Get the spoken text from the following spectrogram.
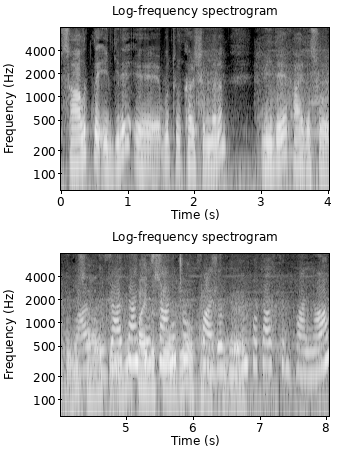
sağlıkla ilgili e, bu tür karışımların mideye faydası olduğunu, Var. sağlıkla Zaten ilgili faydası kestane olduğunu çok okumuştum. faydalı bir ürün, Evet. potasyum kaynağı.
